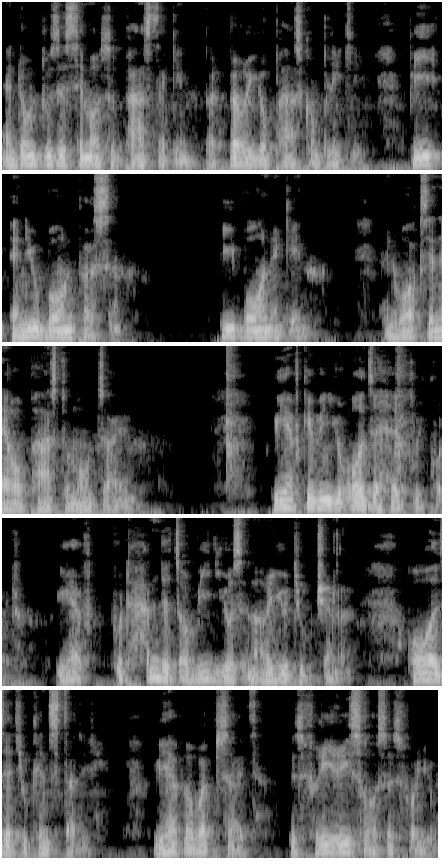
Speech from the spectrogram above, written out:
and don't do the sin of the past again, but bury your past completely. Be a newborn person. Be born again and walk the narrow path to Mount Zion. We have given you all the help we could. We have put hundreds of videos in our YouTube channel, all that you can study. We have a website with free resources for you.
